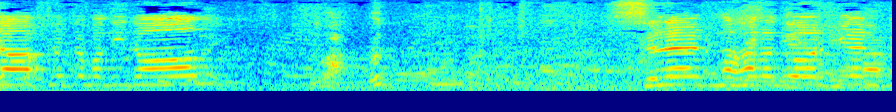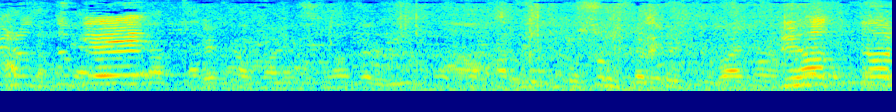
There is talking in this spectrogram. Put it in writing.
জাতীয়তাবাদী দল, সিলেট মহানগর বিএনপির উদ্যোগে বৃহত্তর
